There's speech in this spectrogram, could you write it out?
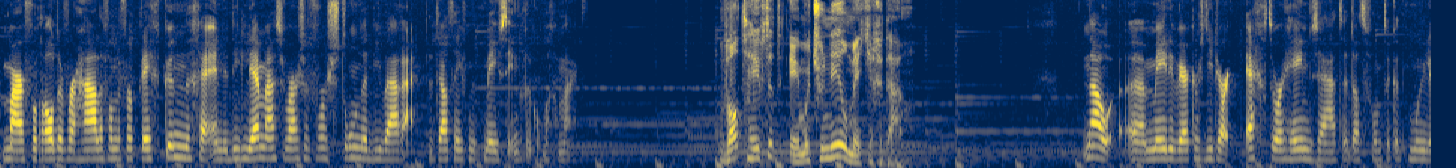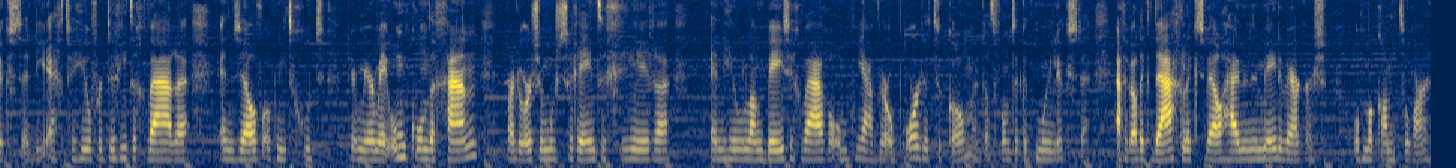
Maar vooral de verhalen van de verpleegkundigen en de dilemma's waar ze voor stonden, die waren, dat heeft me het meeste indruk op me gemaakt. Wat heeft het emotioneel met je gedaan? Nou, uh, medewerkers die daar echt doorheen zaten, dat vond ik het moeilijkste. Die echt heel verdrietig waren en zelf ook niet goed er meer mee om konden gaan. Waardoor ze moesten reïntegreren en heel lang bezig waren om ja, weer op orde te komen. Dat vond ik het moeilijkste. Eigenlijk had ik dagelijks wel huilende medewerkers op mijn kantoor.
